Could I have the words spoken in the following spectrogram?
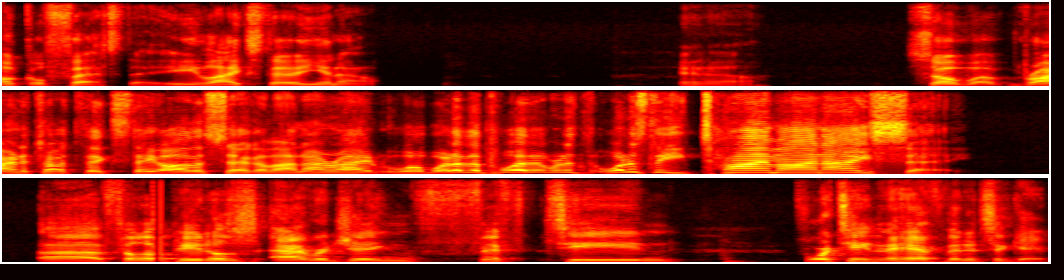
Uncle Festa. He likes to, you know, you know. So uh, Brian Atar thinks they are the second line. All right. Well, what are the what, what does the time on ice say? Uh, Filipinos averaging 15, 14 and a half minutes a game.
